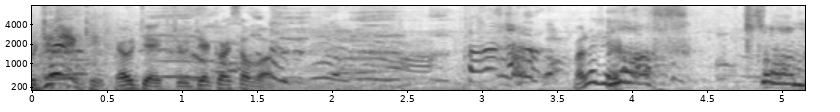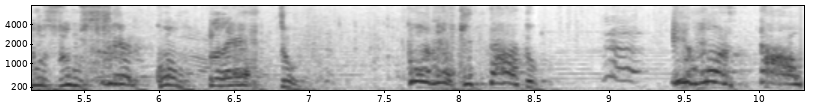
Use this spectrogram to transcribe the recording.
O Jack! É o Jack, o Jack vai salvar. Jack. Nós somos um ser completo, conectado, imortal.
